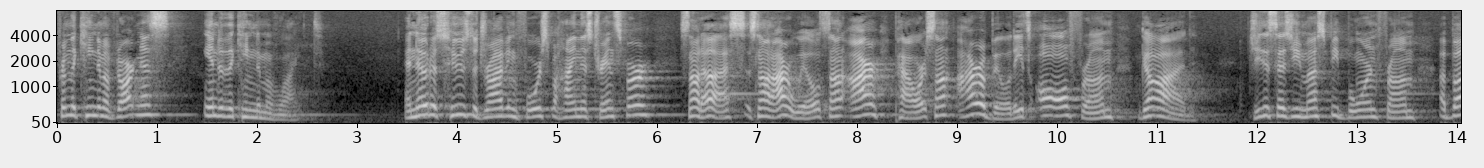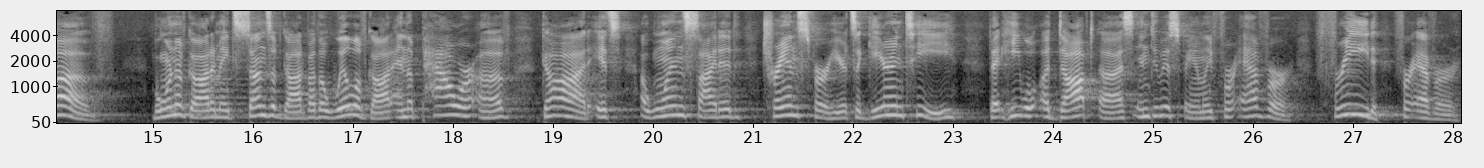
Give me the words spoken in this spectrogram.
from the kingdom of darkness into the kingdom of light. And notice who's the driving force behind this transfer? It's not us, it's not our will, it's not our power, it's not our ability, it's all from God. Jesus says you must be born from above, born of God and made sons of God by the will of God and the power of God. It's a one sided transfer here, it's a guarantee that He will adopt us into His family forever, freed forever,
